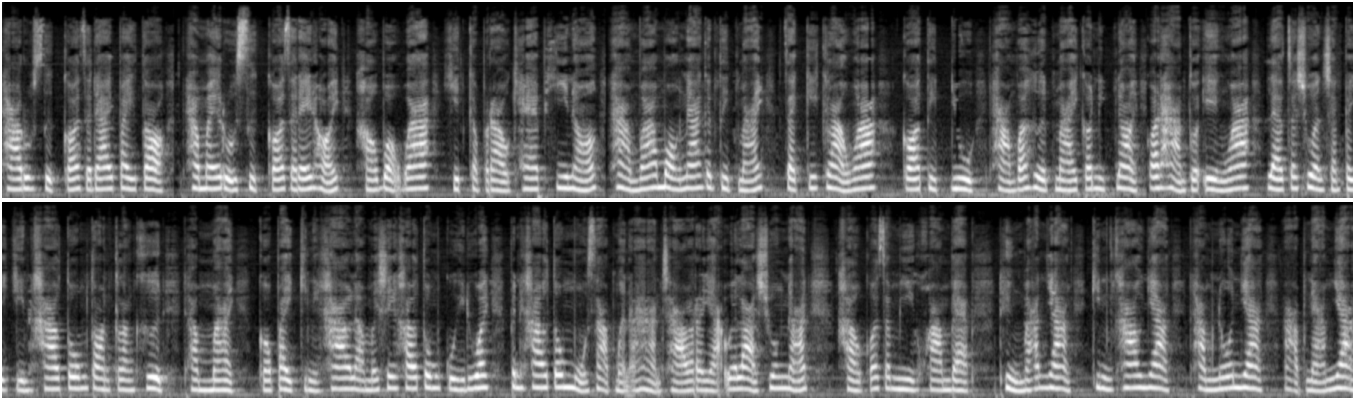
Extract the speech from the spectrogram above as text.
ถ้ารู้สึกก็จะได้ไปต่อถ้าไม่รู้สึกก็จะได้ถอย เขาบอกว่าคิดกับเราแค่พี่น้อง ถามว่ามองหน้ากันติดไหมแจ็คกี้กล่าวว่าก็ติดอยู่ ถามว่าเหิดไหมก็นิดหน่อย ก็ถามตัวเองว่า แล้วจะชวนฉันไปกินข้าวต้มตอนกลางคืนทำไม ก็ไปกินข้าวแล้วไม่ใช่ข้าวต้มกุยด้วย เป็นข้าวต้มหมูสับเหมือนอาหารเช้าระยะเวลาช่วงนั้น เขาก็จะมีความแบบถึงบ้านอย่าง กินข้าวอย่างทำโน่นอย่างอาบน้ำอย่าง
